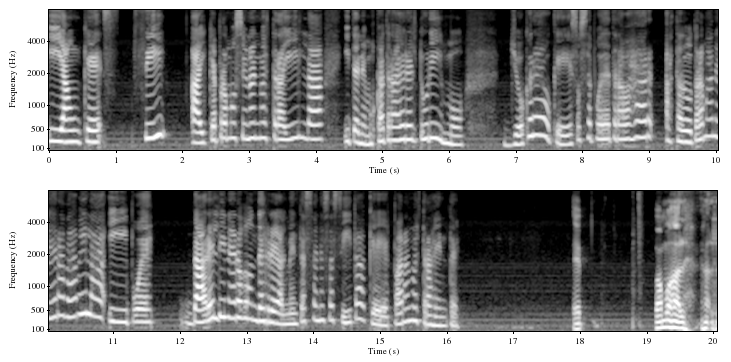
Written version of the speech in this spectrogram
y aunque sí hay que promocionar nuestra isla y tenemos que atraer el turismo, yo creo que eso se puede trabajar hasta de otra manera, Dávila, y pues dar el dinero donde realmente se necesita, que es para nuestra gente. Eh, vamos al, al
